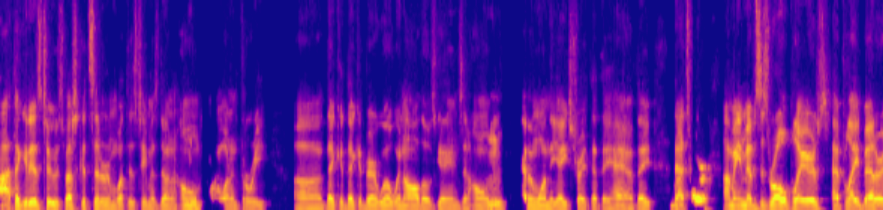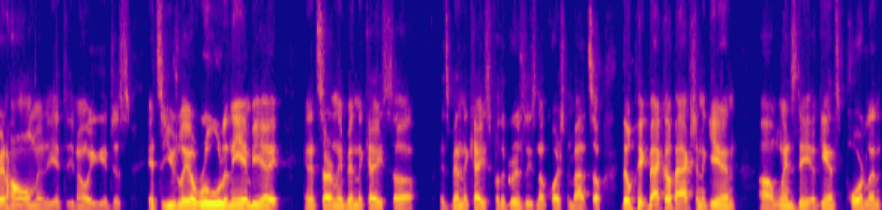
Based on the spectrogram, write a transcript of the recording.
I think it is too, especially considering what this team has done at home, Mm-hmm. 21 and three. Uh, they could they could very well win all those games at home, Mhm. having won the eight straight that they have. They that's where I mean Memphis's role players have played better at home, and it you know it just it's usually a rule in the NBA, and it's certainly been the case. Uh, it's been the case for the Grizzlies, no question about it. So they'll pick back up action again uh, Wednesday against Portland.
